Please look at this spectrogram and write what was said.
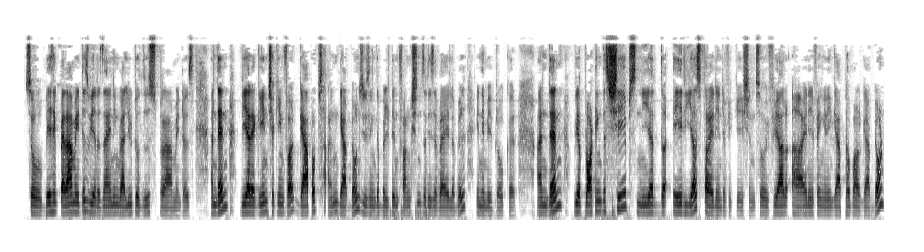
So basic parameters we are assigning value to those parameters. And then we are again checking for gap ups and gap downs using the built-in functions that is available in AmiBroker and then we are plotting the shapes near the areas for identification. So if we are uh, identifying any gap up or gap down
